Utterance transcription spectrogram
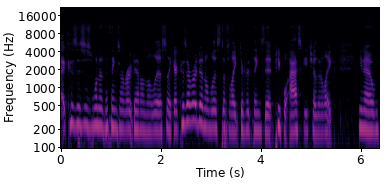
because this is one of the things I wrote down on the list. Like, because I wrote down a list of like different things that people ask each other. Like, you know,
